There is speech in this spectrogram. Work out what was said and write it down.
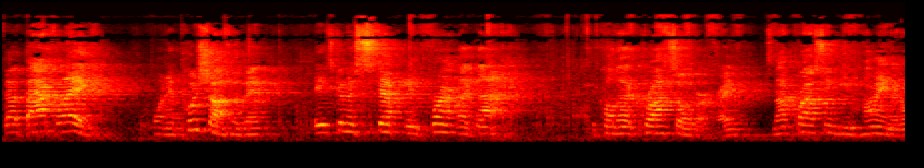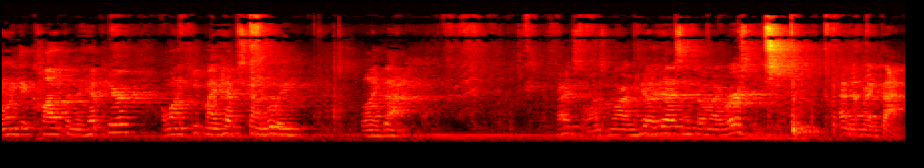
That back leg, when I push off of it, it's gonna step in front like that. We call that a crossover, right? It's not crossing behind. I don't wanna get caught up in the hip here. I wanna keep my hips kind of moving like that. All right, so once more, I'm here like this, and throw my reverse, and then right back.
